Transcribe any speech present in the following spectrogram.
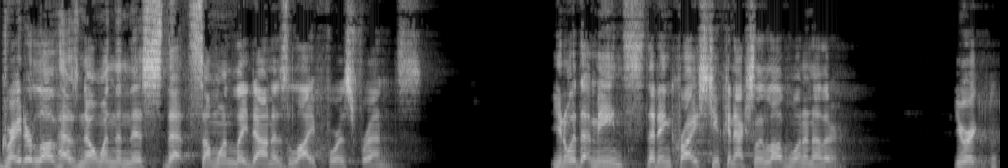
Greater love has no one than this, that someone lay down his life for his friends. You know what that means? That in Christ you can actually love one another. You're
